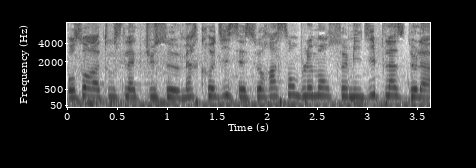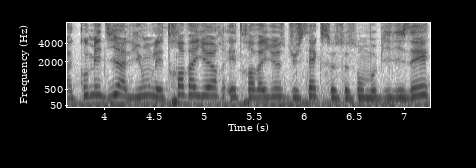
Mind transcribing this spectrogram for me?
Bonsoir à tous. L'actu ce mercredi, c'est ce rassemblement ce midi, place de la Comédie à Lyon. Les travailleurs et travailleuses du sexe se sont mobilisés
